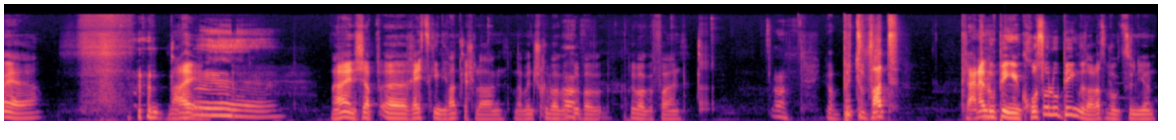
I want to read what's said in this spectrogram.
Ja, ja. Nein. Nein, ich habe äh, rechts gegen die Wand geschlagen. Da bin ich rüber, Oh. rüber, rübergefallen. Oh. Ja, bitte, was? Kleiner Looping in großer Looping? Wie soll das funktionieren?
